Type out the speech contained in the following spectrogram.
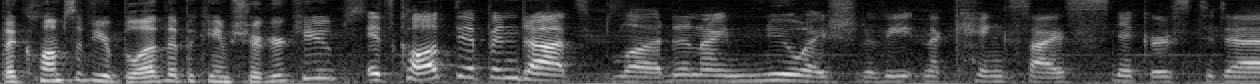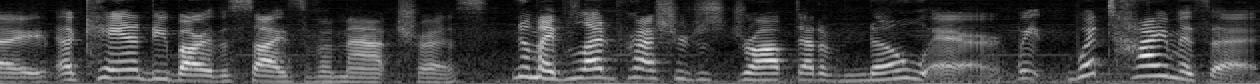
The clumps of your blood that became sugar cubes? It's called Dippin' Dots blood, and I knew I should have eaten a king size Snickers today. A candy bar the size of a mattress. No, my blood pressure just dropped out of nowhere. Wait, what time is it?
